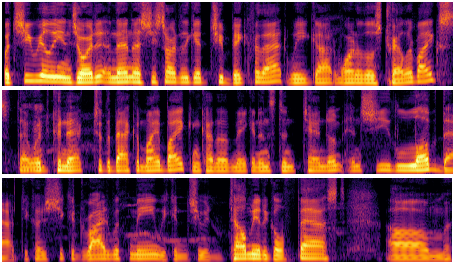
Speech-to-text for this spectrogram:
but she really enjoyed it. And then as she started to get too big for that, we got one of those trailer bikes that mm-hmm. would connect to the back of my bike and kind of make an instant tandem. And she loved that because she could ride with me. We can. She would tell me to go fast, um,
